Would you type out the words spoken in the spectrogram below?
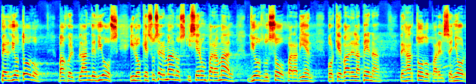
Perdió todo bajo el plan de Dios y lo que sus hermanos quisieron para mal, Dios lo usó para bien, porque vale la pena dejar todo para el Señor.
